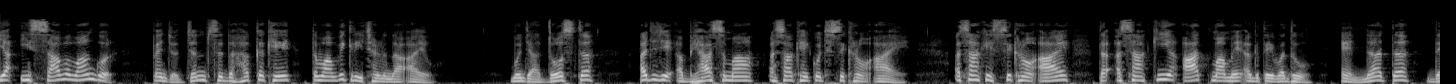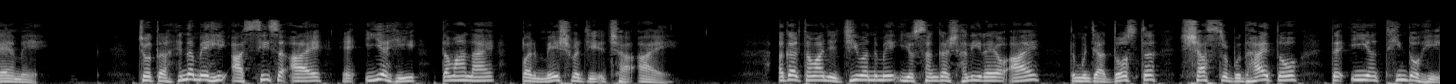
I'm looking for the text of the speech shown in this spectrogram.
या ईसाव वांगुरु पंहिंजो जनसिद्ध हक़ खे तव्हां विकिरी छॾंदा आहियो। मुंहिंजा दोस्त, अॼु जे अभ्यास माँ असां खे कुझु सिखणो आहे। असां खे सिखणो आहे त असां कीअं आत्मा में अॻिते वधूं ऐं न त दह में। छो त हिन में ई आसीस आहे ऐं इहा ई तव्हां लाइ परमेश्वर जी इच्छा आहे। अगरि तव्हां जे जीवन में इहो संघर्ष हली रहियो आहे, त मुंहिंजा दोस्त शास्त्र ॿुधाए थो त ईअं थींदो ई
